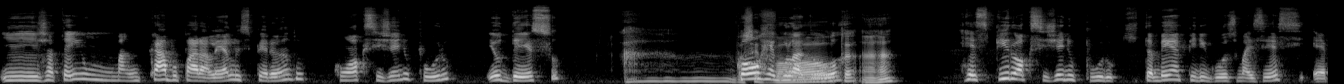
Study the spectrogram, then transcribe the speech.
e já tem uma- um cabo paralelo esperando com oxigênio puro. Eu desço, Ah, Com o regulador. respiro oxigênio puro, que também é perigoso, mas esse é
